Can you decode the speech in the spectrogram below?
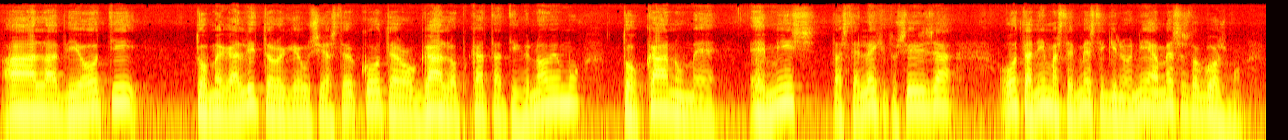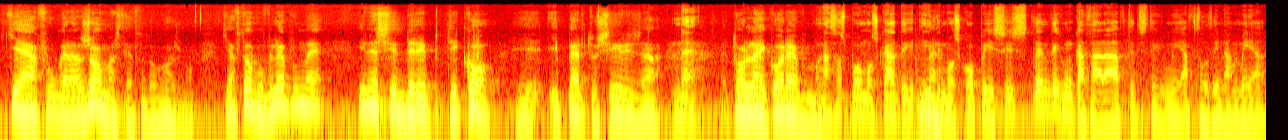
αλλά διότι το μεγαλύτερο και ουσιαστικότερο γκάλωπ κατά τη γνώμη μου το κάνουμε εμείς τα στελέχη του ΣΥΡΙΖΑ όταν είμαστε μέσα στην κοινωνία, μέσα στον κόσμο και αφού γραζόμαστε αυτόν τον κόσμο. Και αυτό που βλέπουμε είναι συντριπτικό υπέρ του ΣΥΡΙΖΑ ναι. το λαϊκό ρεύμα. Να σας πω όμως κάτι, ναι. οι δημοσκοπήσεις δεν δείχνουν καθαρά αυτή τη στιγμή αυτοδυναμία.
